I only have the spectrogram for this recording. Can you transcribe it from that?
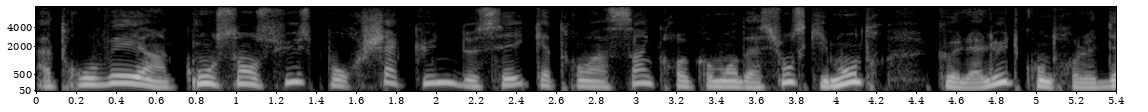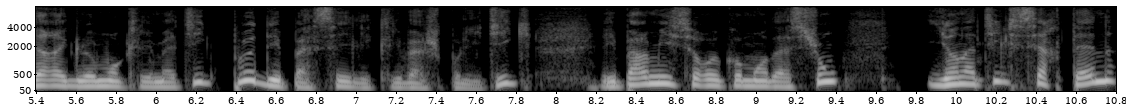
à trouver un consensus pour chacune de ces 85 recommandations, ce qui montre que la lutte contre le dérèglement climatique peut dépasser les clivages politiques. Et parmi ces recommandations, y en a-t-il certaines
